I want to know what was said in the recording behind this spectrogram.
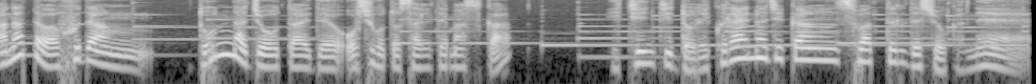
あなたは普段どんな状態でお仕事されてますか？一日どれくらいの時間座ってるでしょうかね？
